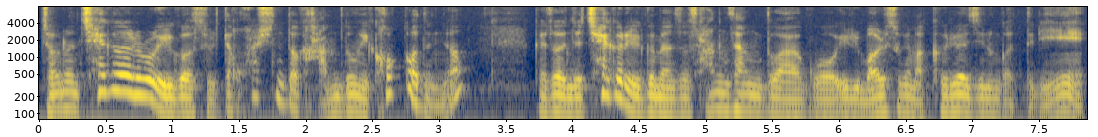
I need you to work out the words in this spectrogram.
저는 책으로 읽었을 때 훨씬 더 감동이 컸거든요. 그래서 이제 책을 읽으면서 상상도 하고 이 머릿속에 막 그려지는 것들이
